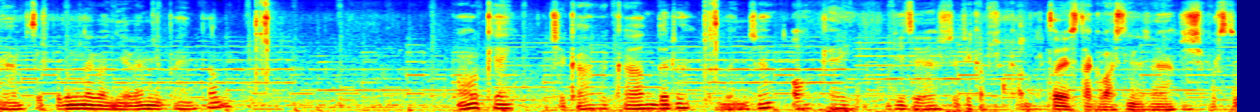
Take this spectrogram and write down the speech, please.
Miałem coś podobnego, nie wiem, nie pamiętam. Okej, ciekawy kadr to będzie. Okej, widzę jeszcze ciekawszy kadr. To jest tak właśnie, że, że się po prostu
